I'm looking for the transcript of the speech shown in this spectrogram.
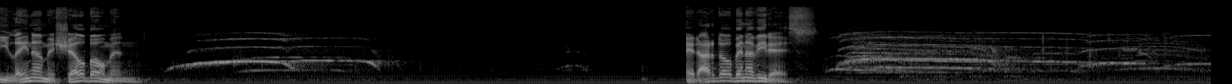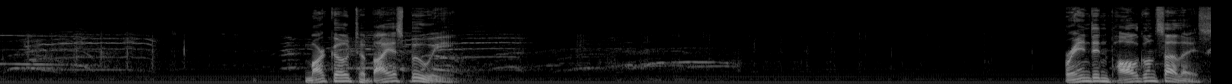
Elena Michelle Bowman. Gerardo Benavides. Marco Tobias Bowie. Brandon Paul Gonzalez.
